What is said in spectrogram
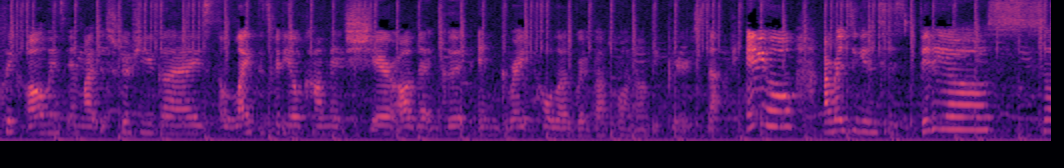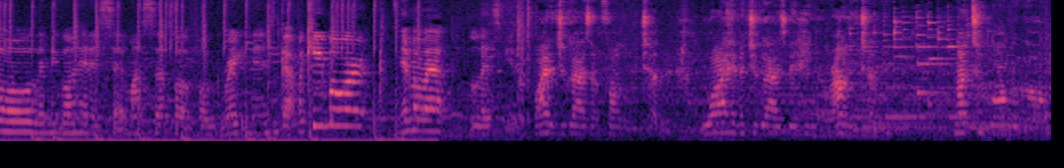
Click all links in my description, you guys. Like this video, comment, share all that good and great, whole lot of great vibes going on, big period stuff. Anywho, I'm ready to get into this video. So let me go ahead and set myself up for greatness. Got my keyboard in my lap. Let's get it. Why did you guys unfollow each other? Why haven't you guys been hanging around each other? Not too long ago,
